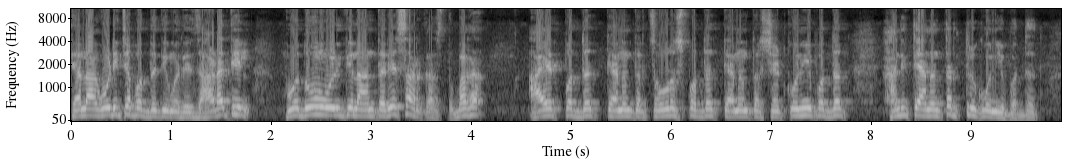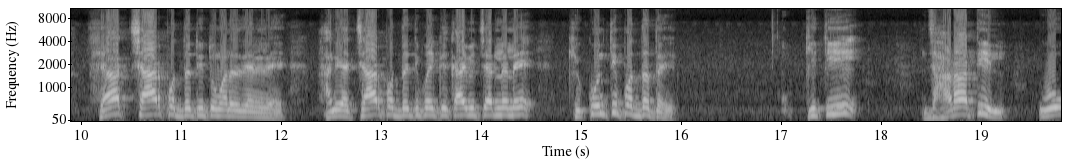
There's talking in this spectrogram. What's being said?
त्या लागवडीच्या पद्धतीमध्ये झाडातील व दोन ओळीतील अंतर हे सारखं असतं? बघा आयत पद्धत त्यानंतर चौरस पद्धत त्यानंतर षटकोनी पद्धत आणि त्यानंतर त्रिकोणी पद्धत. ह्या चार पद्धती तुम्हाला दिलेल्या आहे. आणि या चार पद्धतीपैकी काय विचारलेलं आहे? की कोणती पद्धत आहे? की ती झाडातील व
